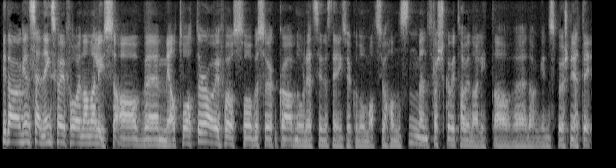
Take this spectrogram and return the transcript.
I dagens sending skal vi få en analyse av eh, Meltwater, og vi får også besøk av Nordnetts investeringsøkonom Mats Johansen, men først skal vi ta unna litt av eh, dagens børsnyheter.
